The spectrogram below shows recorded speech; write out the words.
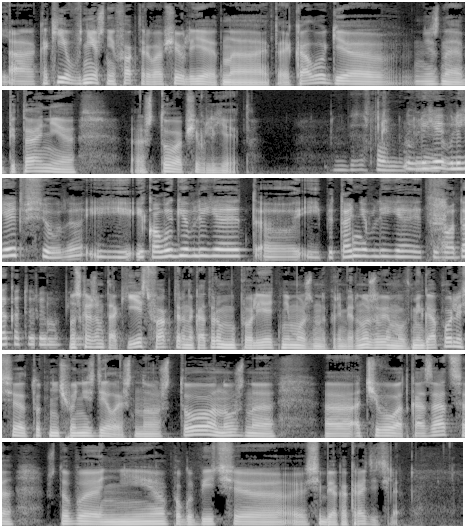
А какие внешние факторы вообще влияют на это? Экология, не знаю, питание? Что вообще влияет? Безусловно. Влияет, влияет, влияет все, да. И экология влияет, э, и питание влияет, и вода, которую мы пьем. Ну, скажем так, есть факторы, на которые мы повлиять не можем, например. Ну, живем мы в мегаполисе, тут ничего не сделаешь. Но что нужно э, от чего отказаться, чтобы не погубить э, себя как родителя?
